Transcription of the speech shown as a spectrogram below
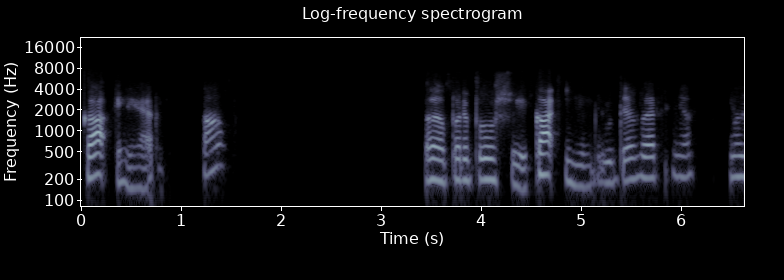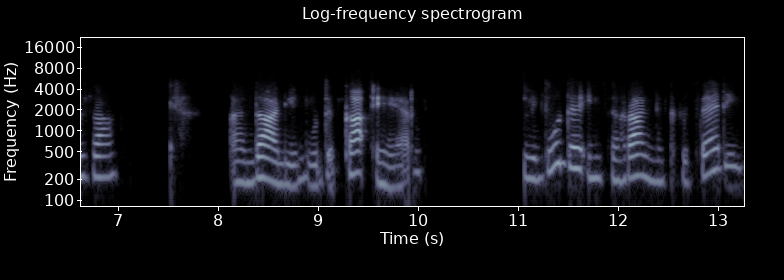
КР, так? Е, перепрошую, КІ буде верхня межа. Е, Далі буде КР і буде інтегральний критерій,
